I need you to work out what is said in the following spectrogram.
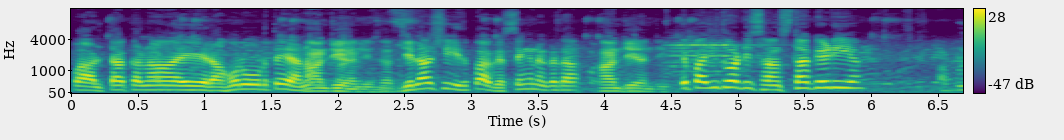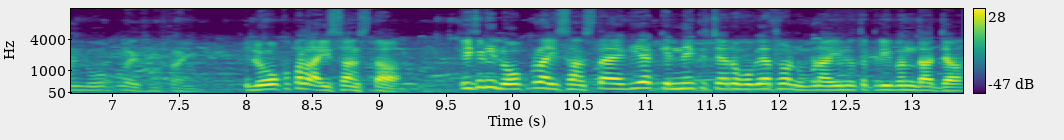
ਪਾਲਟਾ ਕਲਾਂ ਇਹ ਰਾਹੋਂ ਰੋਡ ਤੇ ਆ ਨਾ? ਹਾਂਜੀ ਹਾਂਜੀ ਸਰ। ਜ਼ਿਲ੍ਹਾ ਸ਼ਹੀਦ ਭਗਤ ਸਿੰਘ ਨਗਰ ਦਾ। ਹਾਂਜੀ ਹਾਂਜੀ। ਇਹ ਭਾਜੀ ਤੁਹਾਡੀ ਸੰਸਥਾ ਕਿਹੜੀ ਆ? ਆਪਣੀ ਲੋਕ ਭਲਾਈ ਸੰਸਥਾ ਜੀ। ਲੋਕ ਭਲਾਈ ਸੰਸਥਾ। ਇਹ ਜਿਹੜੀ ਲੋਕ ਭਲਾਈ ਸੰਸਥਾ ਹੈਗੀ ਆ ਕਿੰਨੇ ਕੁ ਚਿਰ ਹੋ ਗਿਆ ਤੁਹਾਨੂੰ ਬਣਾਈ ਨੂੰ ਤਕਰੀਬਨ ਅੰਦਾਜ਼ਾ?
